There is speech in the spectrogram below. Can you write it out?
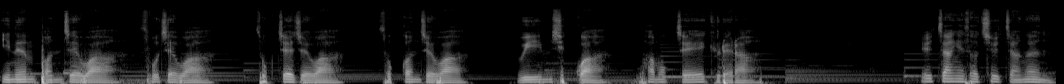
이는 번제와 소제와 속죄제와 속건제와 위임식과 화목제의 규례라 1장에서 7장은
